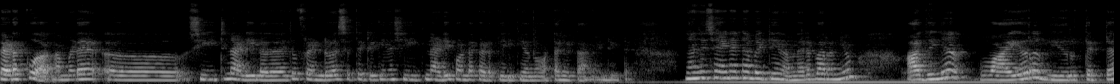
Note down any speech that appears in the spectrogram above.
കിടക്കുക നമ്മുടെ ഷീറ്റിനടിയിൽ അതായത് ഫ്രണ്ട് വശത്തിട്ടിരിക്കുന്ന ഷീറ്റിനടി കൊണ്ട് കിടത്തിയിരിക്കുക നോട്ടം കിട്ടാൻ വേണ്ടിയിട്ട്. ഞാൻ ചോദിച്ചു അതിനെന്നാ പറ്റിയെന്ന്? അന്നേരം പറഞ്ഞു അതിന് വയറ് വീർത്തിട്ട്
